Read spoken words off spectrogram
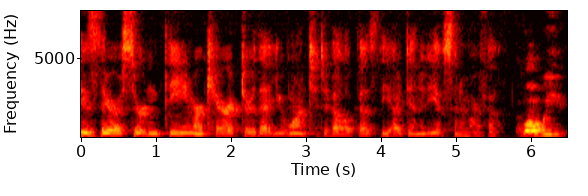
Is there a certain theme or character that you want to develop as the identity of Cinemarfa? While we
